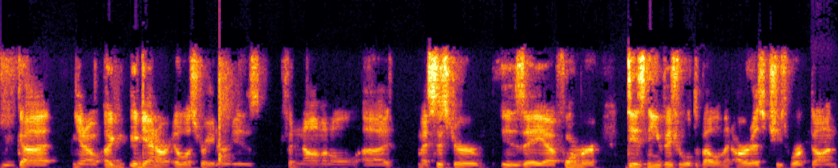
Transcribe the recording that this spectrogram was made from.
we've got you know a- again our illustrator is phenomenal. Uh, my sister is a, uh former Disney visual development artist. She's worked on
